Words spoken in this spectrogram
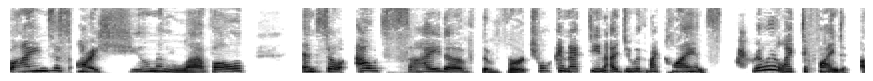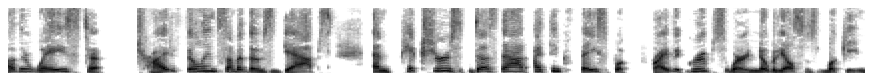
binds us on a human level. And so outside of the virtual connecting I do with my clients, I really like to find other ways to try to fill in some of those gaps and pictures does that. I think Facebook private groups where nobody else is looking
